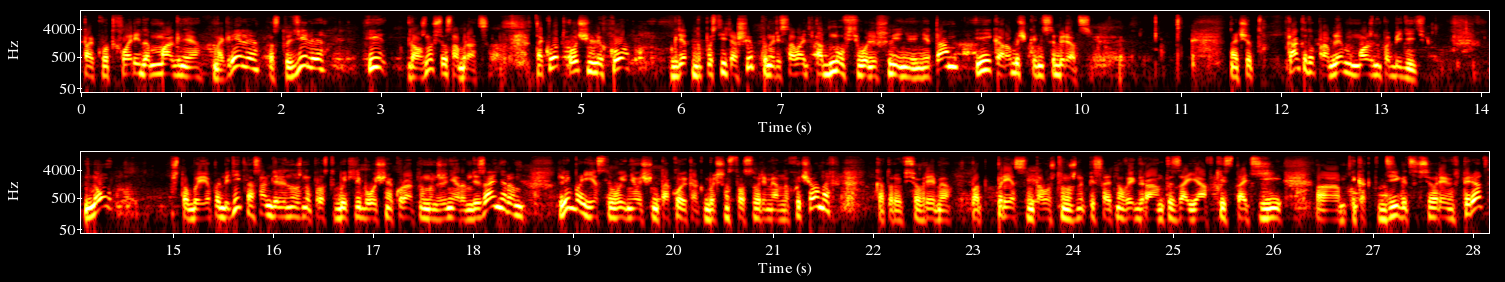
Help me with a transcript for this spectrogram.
так вот хлоридом магния нагрели, остудили, и должно все собраться. Так вот, очень легко где-то допустить ошибку, нарисовать одну всего лишь линию не там, и коробочка не соберется. Значит, как эту проблему можно победить? Ну, чтобы ее победить, на самом деле нужно просто быть либо очень аккуратным инженером-дизайнером, либо, если вы не очень такой, как большинство современных ученых, которые все время под прессом того, что нужно писать новые гранты, заявки, статьи э, и как-то двигаться все время вперед,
